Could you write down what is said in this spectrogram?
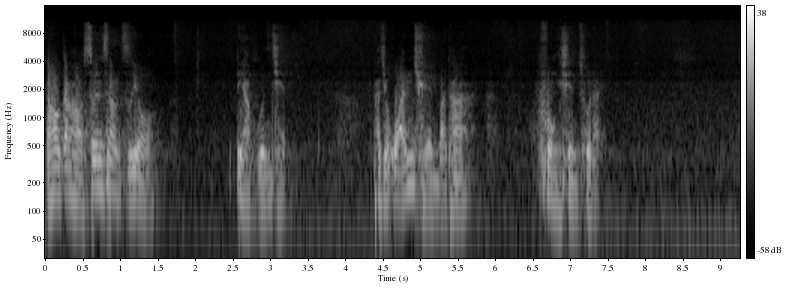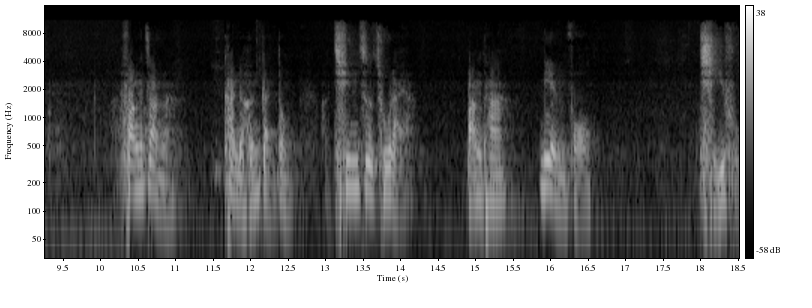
然后刚好身上只有两文钱，她就完全把它奉献出来。方丈啊，看得很感动，亲自出来啊，帮她念佛。祈福，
